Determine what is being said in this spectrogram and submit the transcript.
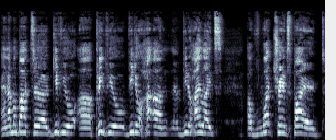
And I'm about to give you a preview video um, video highlights of what transpired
